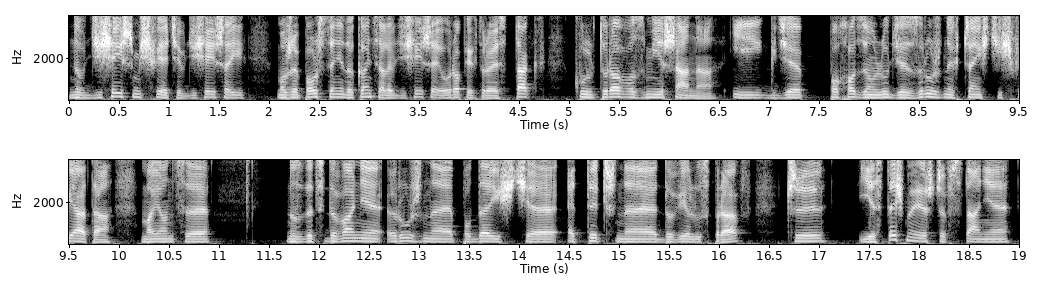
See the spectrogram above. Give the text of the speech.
no, w dzisiejszym świecie, w dzisiejszej, może Polsce nie do końca, ale w dzisiejszej Europie, która jest tak kulturowo zmieszana i gdzie pochodzą ludzie z różnych części świata, mające no zdecydowanie różne podejście etyczne do wielu spraw. Czy jesteśmy jeszcze w stanie e,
